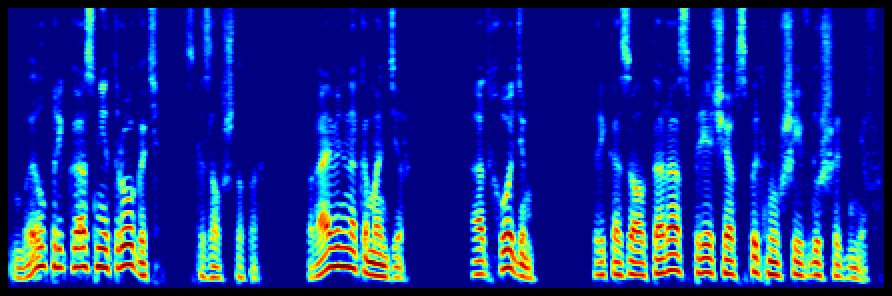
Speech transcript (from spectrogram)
«Был приказ не трогать», — сказал штопор. «Правильно, командир». «Отходим», — приказал Тарас, пряча вспыхнувший в душе гнев.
